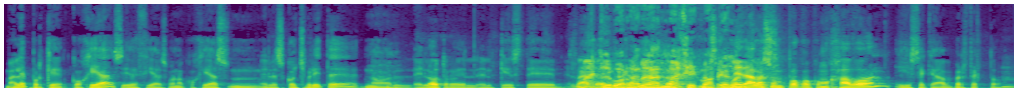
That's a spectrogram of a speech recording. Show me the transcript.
¿Vale? Porque cogías y decías, bueno, cogías mm, el Scotch Brite, no, el, el otro, el, el que este... El borrador mágico no sé aquel. Le dabas un poco con jabón y se quedaba perfecto. Mm.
